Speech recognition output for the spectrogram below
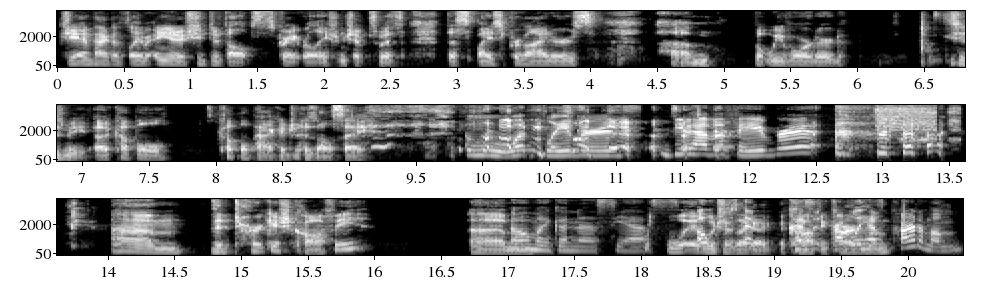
jam packed with flavor. And you know she develops great relationships with the spice providers. Um, but we've ordered excuse me a couple couple packages i'll say. Ooh, what flavors? do you have a favorite? Um the turkish coffee um, oh my goodness, yes. W- oh, which is like a, a coffee it probably cardamom. has cardamom.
